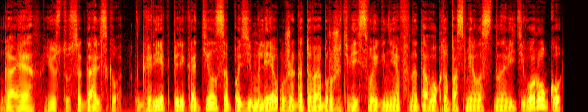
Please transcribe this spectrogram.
Гая Юстуса Гальского. Грек перекатился по земле, уже готовый обрушить весь свой гнев на того, кто посмел остановить его руку,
